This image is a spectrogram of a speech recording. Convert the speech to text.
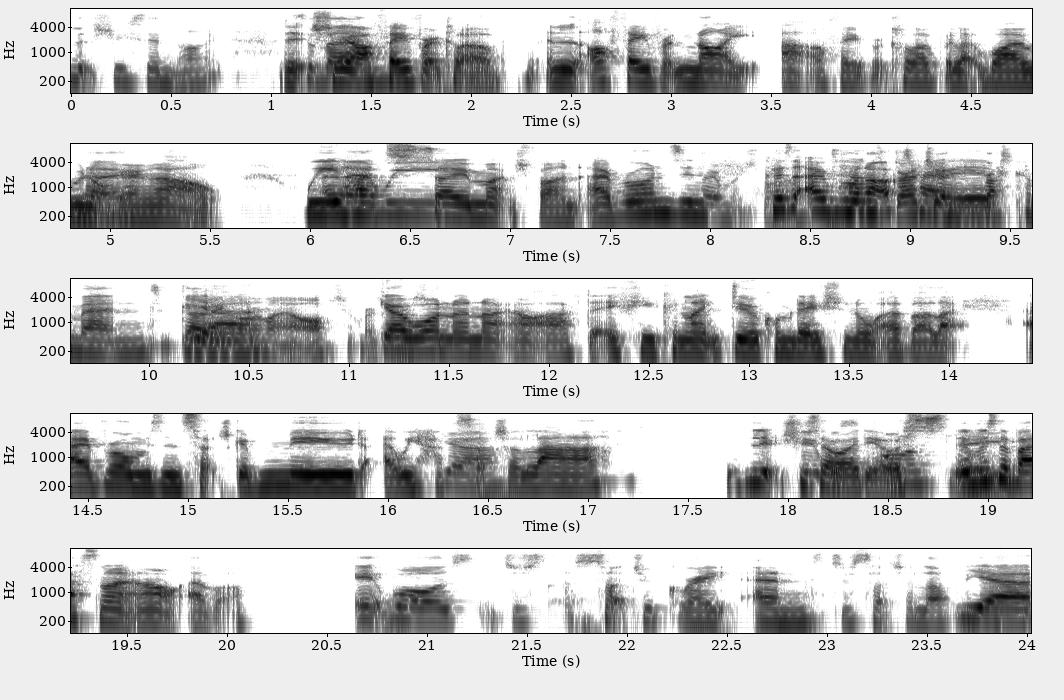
Literally sin night. So Literally our favourite club. And our favourite night at our favourite club. We're like, why are we not going out? We And had we- so much fun. Everyone's in So much because fun. 10 everyone's out of 10 graduated. recommend going Yeah. on a night out after graduation. Go on a night out after if you can like do accommodation or whatever. Like everyone was in such good mood. and We had Yeah. such a laugh. Literally It so was ideal. It was, it was the best night out ever. It was just such a great end to such a lovely Yeah.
